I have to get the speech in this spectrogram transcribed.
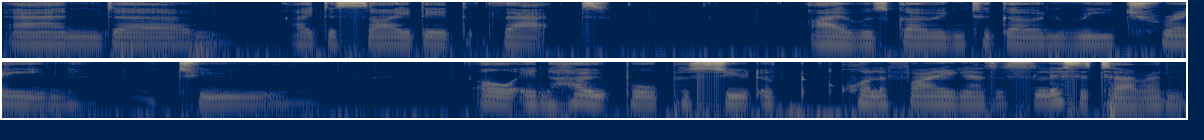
and um, I decided that I was going to go and retrain to, or in hope or pursuit of qualifying as a solicitor, and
